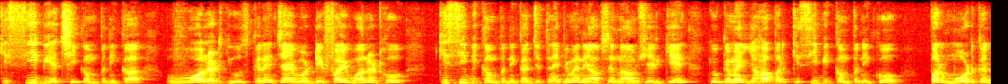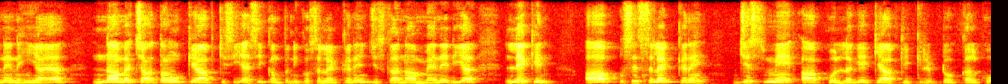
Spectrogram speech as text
किसी भी अच्छी कंपनी का वॉलेट यूज़ करें चाहे वो डिफाई वॉलेट हो किसी भी कंपनी का, जितने भी मैंने आपसे नाम शेयर किए, क्योंकि मैं यहाँ पर किसी भी कंपनी को प्रमोट करने नहीं आया, ना मैं चाहता हूँ कि आप किसी ऐसी कंपनी को सिलेक्ट करें जिसका नाम मैंने लिया, लेकिन आप उसे सिलेक्ट करें जिसमें आपको लगे कि आपकी क्रिप्टो कल को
